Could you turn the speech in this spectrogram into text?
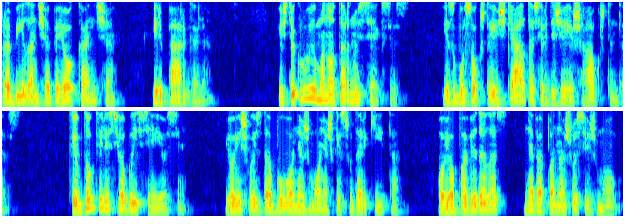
prabylančią apie jo kančią ir pergalę. Iš tikrųjų mano tarnui seksis, jis bus aukštai iškeltas ir didžiai išaukštintas. Kaip daugelis jo baisėjosi, jo išvaizda buvo nežmoniškai sudarkyta, o jo pavydalas nebepanašus į žmogų.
